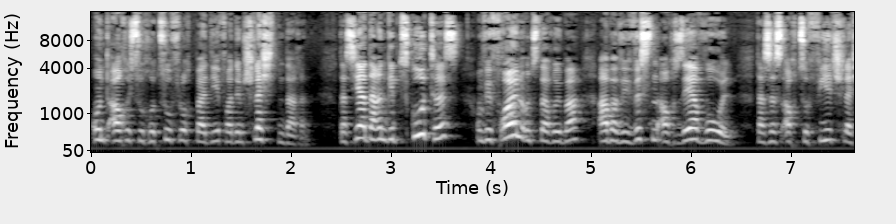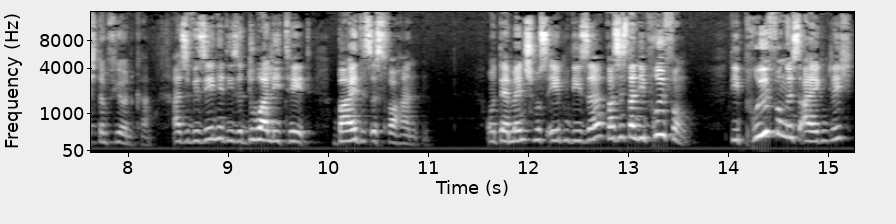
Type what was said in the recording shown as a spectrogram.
und auch ich suche Zuflucht bei dir vor dem Schlechten darin. Das ja, darin gibt es Gutes und wir freuen uns darüber, aber wir wissen auch sehr wohl, dass es auch zu viel Schlechtem führen kann. Also wir sehen hier diese Dualität, beides ist vorhanden. Und der Mensch muss eben diese, was ist dann die Prüfung? Die Prüfung ist eigentlich,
